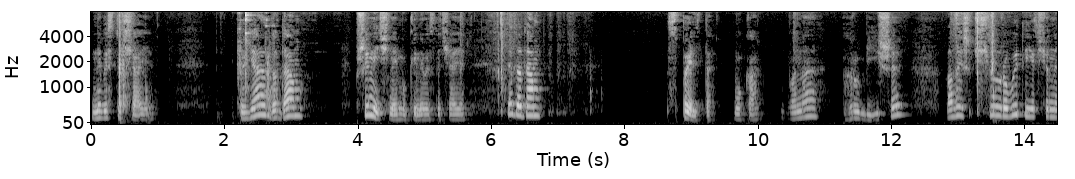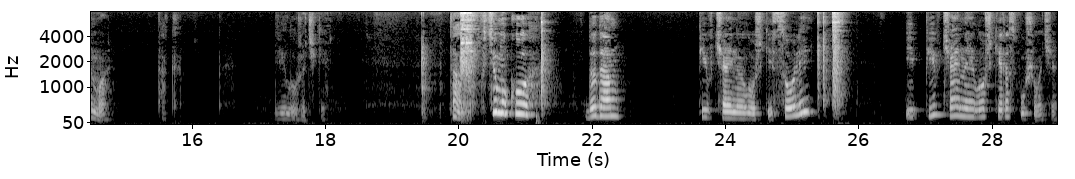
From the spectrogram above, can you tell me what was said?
не вистачає. То я додам пшеничної муки не вистачає. Я додам спельта мука. Вона грубіше. Але ж що робити, якщо нема? Так. Дві ложечки. Так, в цю муку додам пів чайної ложки солі і пів чайної ложки розпушувача.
